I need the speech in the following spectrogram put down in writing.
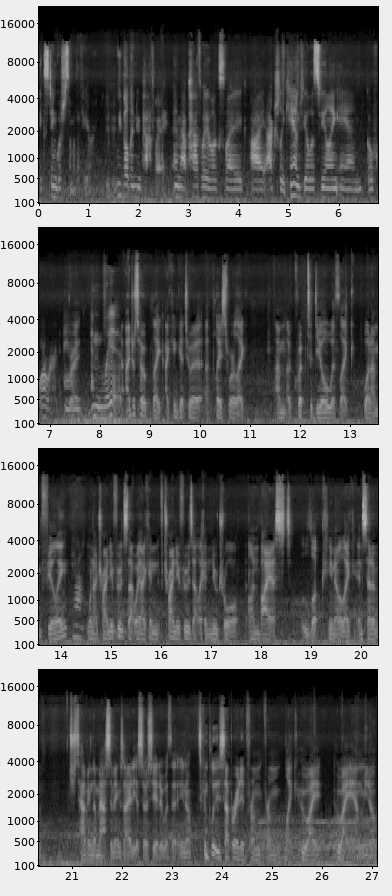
extinguish some of the fear. We build a new pathway, and that pathway looks like I actually can feel this feeling and go forward and Right. and live. I just hope like I can get to a, a place where like I'm equipped to deal with like what I'm feeling Yeah. when I try new foods. That way I can try new foods at like a neutral, unbiased look, you know, like instead of just having the massive anxiety associated with it, you know. It's completely separated from from like who I who I am, you know.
